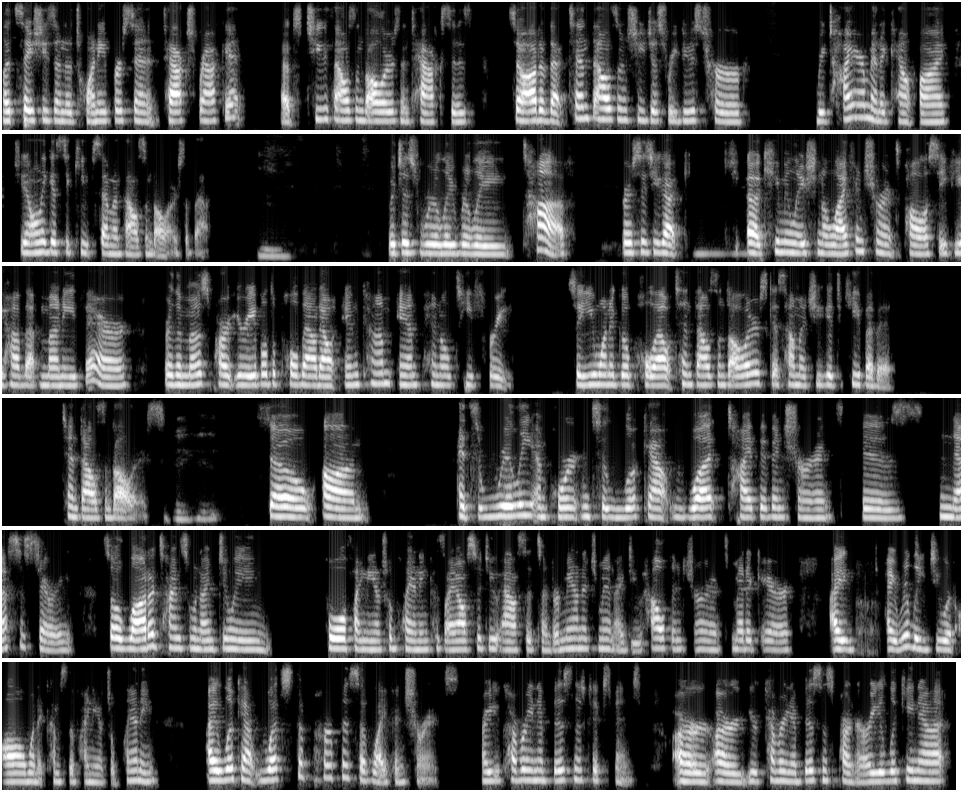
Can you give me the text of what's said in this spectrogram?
Let's say she's in a 20% tax bracket, that's $2,000 in taxes. So out of that 10,000 she just reduced her retirement account by, she only gets to keep $7,000 of that, Mm. which is really, really tough. Versus you got accumulation of life insurance policy. If you have that money there, for the most part, you're able to pull that out income and penalty free. So you want to go pull out $10,000, guess how much you get to keep of it? $10,000. Mhm. So um, it's really important to look at what type of insurance is necessary. So a lot of times when I'm doing full financial planning, because I also do assets under management, I do health insurance, Medicare, I, I really do it all when it comes to financial planning. I look at what's the purpose of life insurance? Are you covering a business expense? Are, are you covering a business partner? Are you looking at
